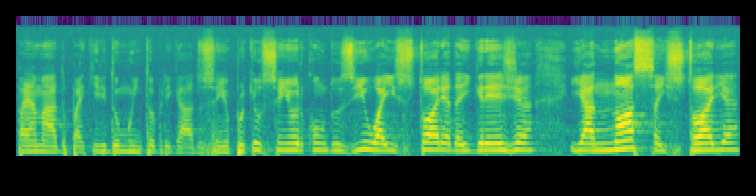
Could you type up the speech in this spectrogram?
Pai amado, Pai querido, muito obrigado, Senhor, porque o Senhor conduziu a história da igreja e a nossa história.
